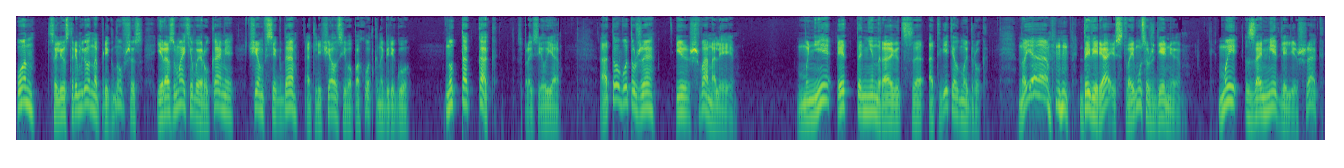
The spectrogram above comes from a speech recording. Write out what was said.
он, целеустремленно пригнувшись и размахивая руками, чем всегда отличалась его походка на берегу. «Ну так как?» — спросил я. «А то вот уже и шва на аллее». «Мне это не нравится», — ответил мой друг. «Но я доверяюсь твоему суждению». Мы замедлили шаг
